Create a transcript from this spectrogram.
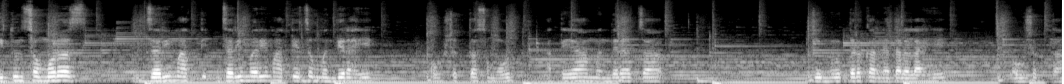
इथून समोरच जरी माते जरीमरी मातेचं मंदिर आहे पाहू शकता समोर. आता या मंदिराचा जीर्णोद्धार करण्यात आलेला आहे पाहू शकता.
